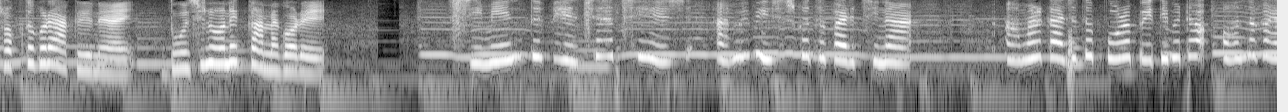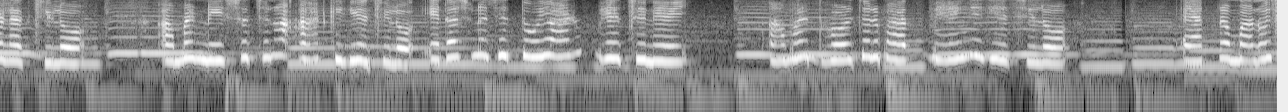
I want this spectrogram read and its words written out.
শক্ত করে আঁকড়ে নেয়। দুইজনে অনেক কান্না করে। তুই বেঁচে আছিস? আমি বিশ্বাস করতে পারছি না। আমার কাছে তো পুরো পৃথিবীটা অন্ধকার লাগছিল। আমার নিঃশ্বাস যেন আটকে গিয়েছিল। এটা শুনেছি তুই আর বেঁচে নেই। আমার ধৈর্যের ভাত ভেঙে গিয়েছিল। একটা মানুষ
